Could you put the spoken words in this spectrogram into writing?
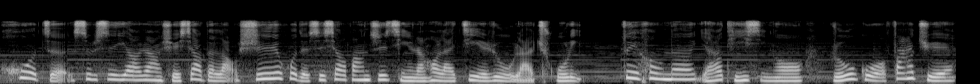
或者是不是要让学校的老师或者是校方知情，然后来介入来处理？最后呢，也要提醒哦，如果发觉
